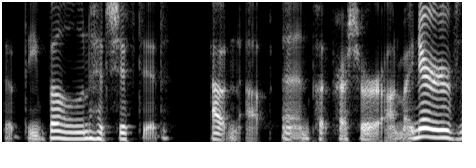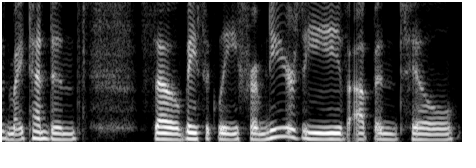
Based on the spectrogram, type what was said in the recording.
that the bone had shifted out and up and put pressure on my nerves and my tendons. So basically, from New Year's Eve up until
